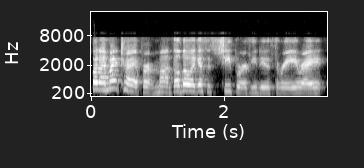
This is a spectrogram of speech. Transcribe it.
but I might try it for a month. Although I guess it's cheaper if you do three, right?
